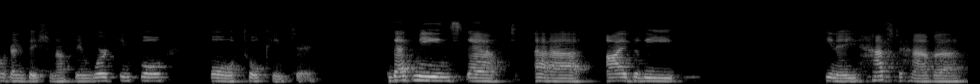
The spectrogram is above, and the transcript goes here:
organization I've been working for or talking to. That means that uh, I believe, you know, you have to have a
